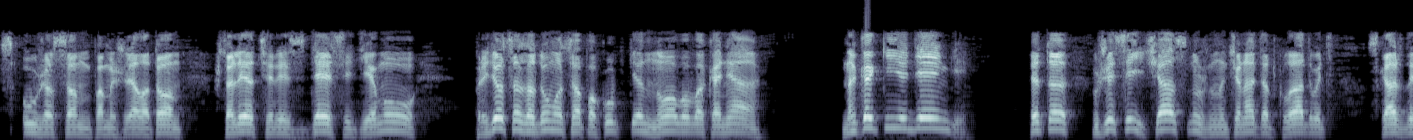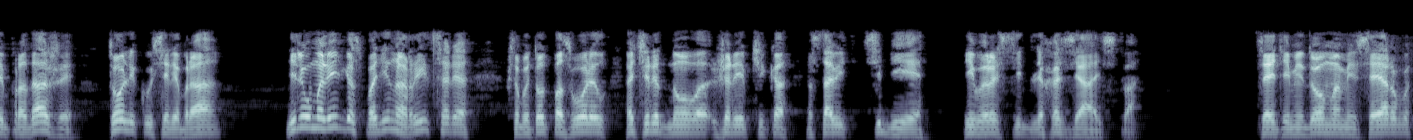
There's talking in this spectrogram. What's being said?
с ужасом помышлял о том, что лет через десять ему придется задуматься о покупке нового коня. На какие деньги? Это уже сейчас нужно начинать откладывать с каждой продажи толику серебра или умолить господина рыцаря, чтобы тот позволил очередного жеребчика оставить себе и вырастить для хозяйства. С этими думами серв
